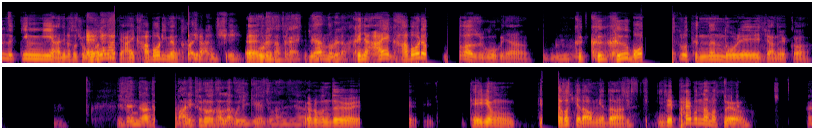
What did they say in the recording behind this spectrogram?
느낌이 아니라서 좋은 것 같아요. 애매한- 그냥 아예 가버리면 가- 하진 않지 네. 노래 자체가 애매한 노래는 아니야 그냥 아예 가버려가지고 그냥 음. 그 그 그 멋으로 듣는 노래이지 않을까. 이 팬들한테 많이 들어달라고 얘기해줘 한세야 여러분들 대일이 형 6개 나옵니다. 이제 8분 남았어요. 예.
